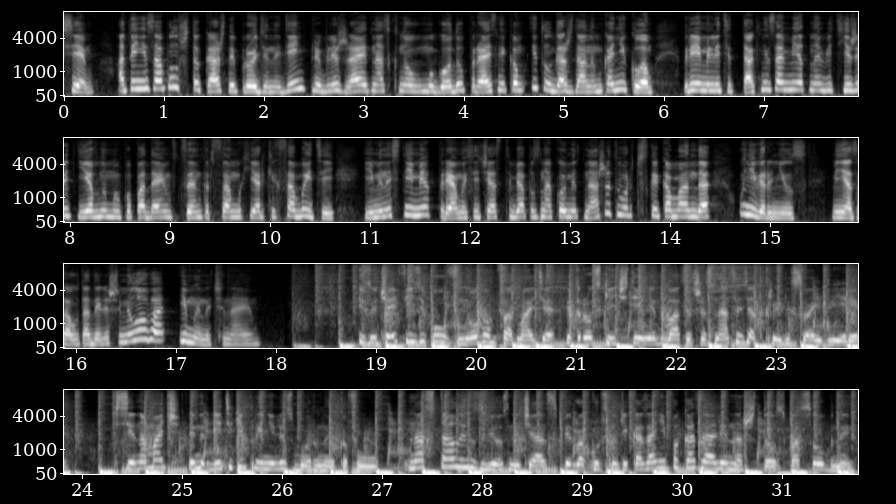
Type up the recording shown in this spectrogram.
всем! А ты не забыл, что каждый пройденный день приближает нас к Новому году, праздникам и долгожданным каникулам? Время летит так незаметно, ведь ежедневно мы попадаем в центр самых ярких событий. Именно с ними прямо сейчас тебя познакомит наша творческая команда «Univer News». Меня зовут Аделя Шамилова, и мы начинаем. Изучай физику в новом формате. Петровские чтения 2016 открыли свои двери. Все на матч. Энергетики приняли сборную КФУ. Настал их звездный час. Первокурсники Казани показали, на что способны.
